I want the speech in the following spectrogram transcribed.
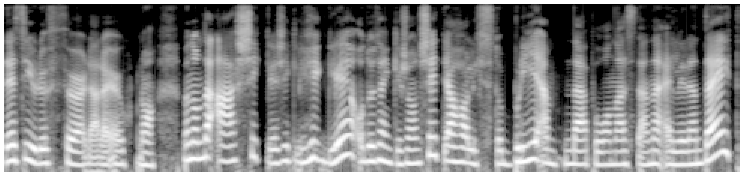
Det sier du før dere har gjort noe. Men om det er skikkelig skikkelig hyggelig, og du tenker sånn shit, jeg har lyst til å bli, enten det er på one night eller en date,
